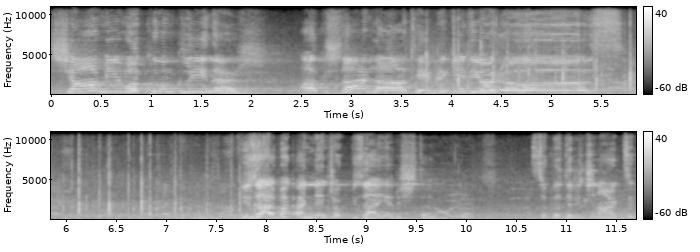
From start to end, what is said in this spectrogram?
Xiaomi Vacuum Cleaner. Alkışlarla tebrik ediyoruz. Güzel bak annen çok güzel yarıştı. Scooter için artık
